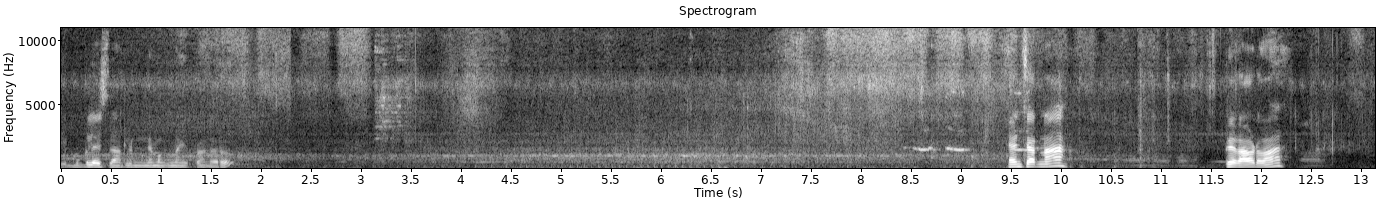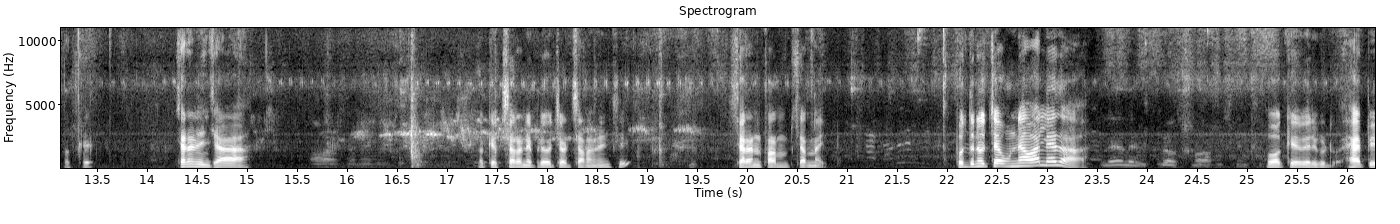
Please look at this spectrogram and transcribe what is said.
ఈ ముగ్గులు వేసి దాంట్లో నిమగ్నం అయిపోయినారు. ఉన్నారు ఏం చర్నా ఇప్పుడే రావడమా? ఓకే. చెన్నై నుంచా? ఓకే చరణ్ ఇప్పుడే వచ్చాడు చరణ్ నుంచి. శరణ్ ఫ్రమ్ చెన్నై. పొద్దున వచ్చా ఉన్నావా లేదా? Okay very good. Happy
